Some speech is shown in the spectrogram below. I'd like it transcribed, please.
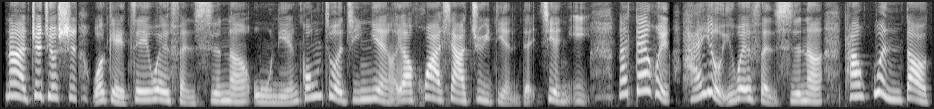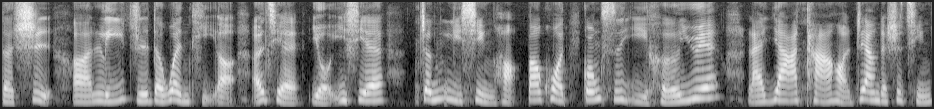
那这就是我给这一位粉丝呢五年工作经验要画下句点的建议。那待会还有一位粉丝呢，他问到的是呃离职的问题啊，而且有一些争议性哈，包括公司以合约来压他哈这样的事情。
